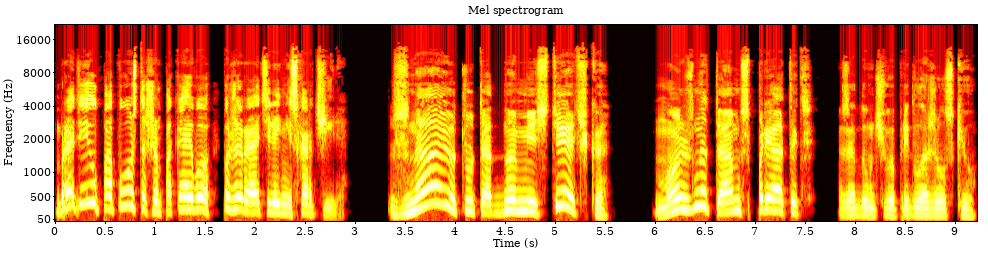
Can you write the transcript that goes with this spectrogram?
Бродил по пустошам, пока его пожиратели не схорчили». «Знаю тут одно местечко. Можно там спрятать», — задумчиво предложил Скю.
